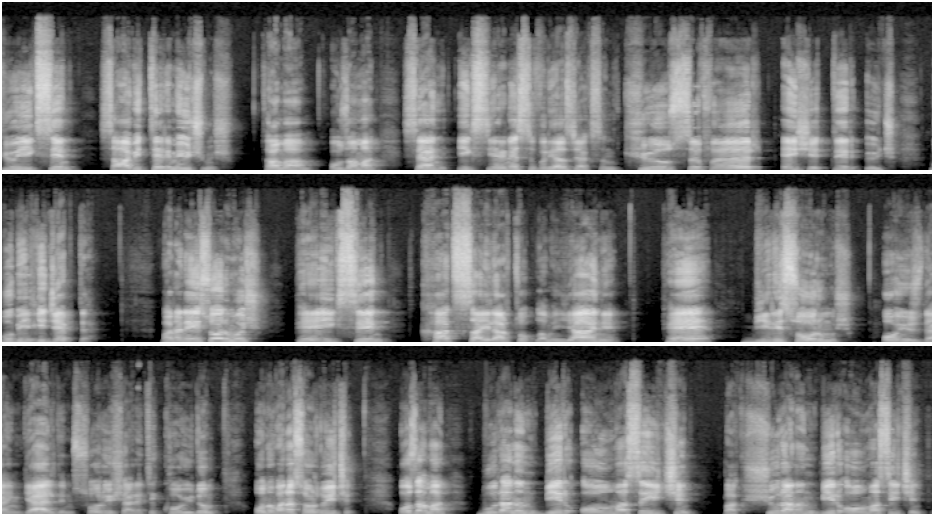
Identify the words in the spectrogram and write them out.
qx'in sabit terimi 3'müş. Tamam. O zaman sen x yerine 0 yazacaksın. q0 eşittir 3. Bu bilgi cepte. Bana neyi sormuş? px'in kat sayılar toplamı yani P1'i sormuş. O yüzden geldim soru işareti koydum. Onu bana sorduğu için. O zaman buranın 1 olması için bak şuranın 1 olması için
